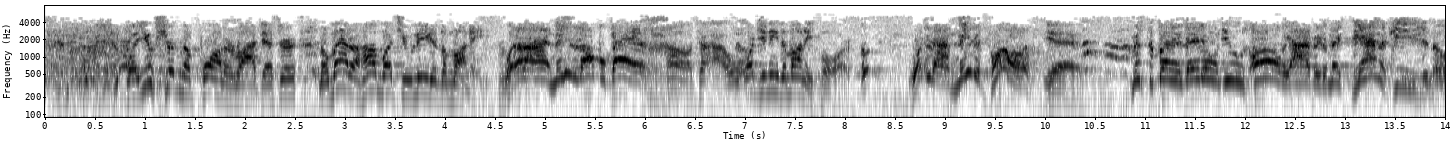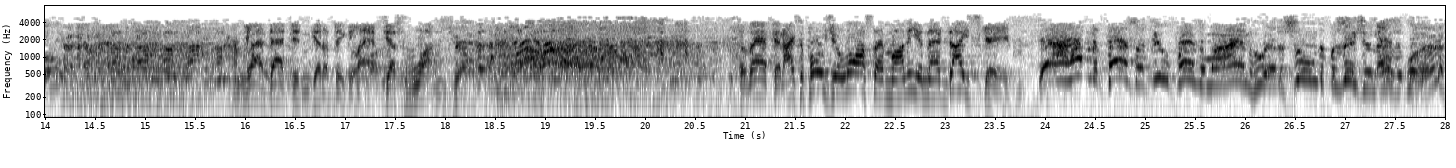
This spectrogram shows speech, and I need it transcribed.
You, well, you shouldn't have pawned it, Rochester, no matter how much you needed the money. Well, I need it awful bad. Oh, t- uh, what'd you need the money for? Uh, What did I need it for? Yes. Mr. Benny, they don't use all the ivory to make piano keys, you know. I'm glad that didn't get a big laugh. Just one joke. So that's it. I suppose you lost that money in that dice game. Yeah, I happened to pass a few friends of mine who had assumed the position, as it were,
